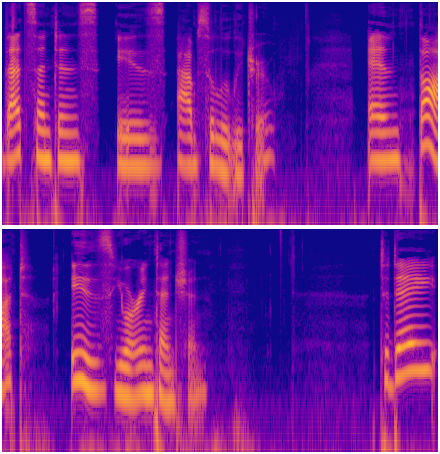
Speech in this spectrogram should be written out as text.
That sentence is absolutely true. And thought is your intention. Today,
